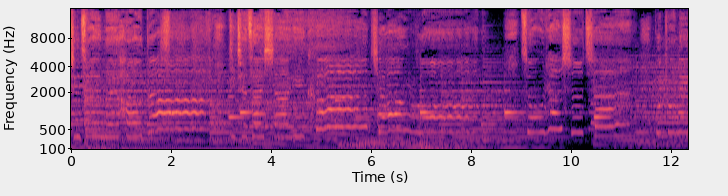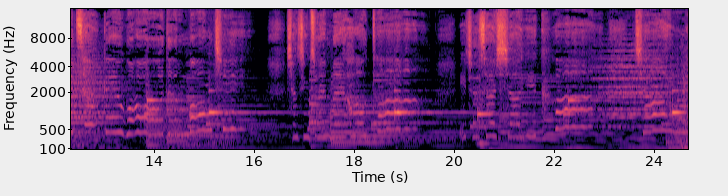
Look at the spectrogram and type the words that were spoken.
信最美好的一切在下一刻降落。纵然时间不图你曾给我的梦境，相信最美好的一切在下一刻降落。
